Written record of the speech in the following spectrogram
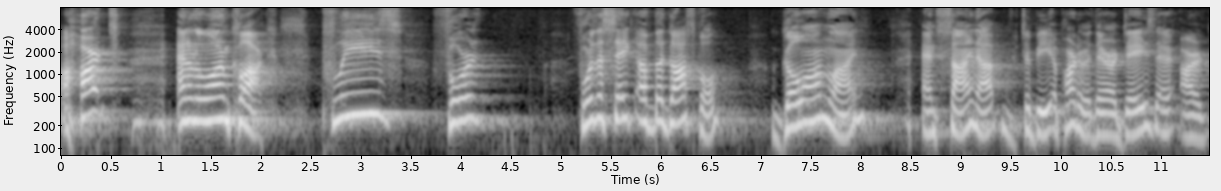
a heart, and an alarm clock. Please, for, for the sake of the gospel, go online and sign up to be a part of it. There are days that are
